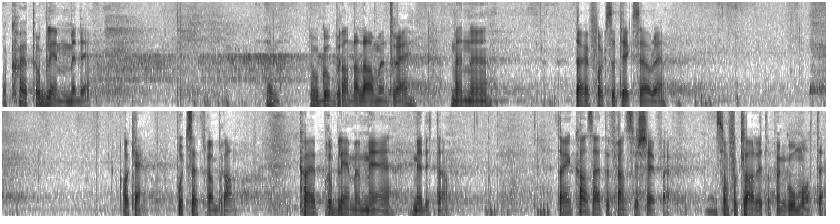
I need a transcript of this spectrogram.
Og hva er problemet med det? Nå går brannalarmen, tror jeg. Men uh, der er folk som tar seg av det. Ok, bortsett fra brann. Hva er problemet med, med, dette? Det er en kar som heter Francis Schaefer, som forklarer dette på en god måte.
